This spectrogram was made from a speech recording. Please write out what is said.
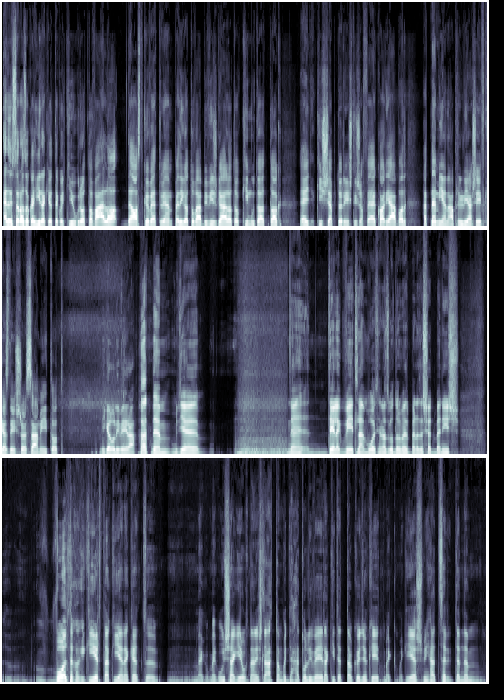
először azok a hírek jöttek, hogy kiugrott a válla, de azt követően pedig a további vizsgálatok kimutattak egy kisebb törést is a felkarjában. Hát nem ilyen ápriliás évkezdésről számított Miguel Oliveira. Hát nem, ugye ne, tényleg vétlen volt, én azt gondolom ebben az esetben is. Voltak, akik írtak ilyeneket, meg, meg újságíróknál is láttam, hogy de hát Oliveira kitette a könyökét, meg, meg ilyesmi, hát szerintem nem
